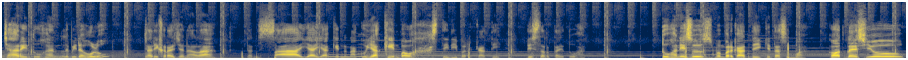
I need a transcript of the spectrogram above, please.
Cari Tuhan lebih dahulu, cari kerajaan Allah dan saya yakin dan aku yakin bahwa pasti diberkati, disertai Tuhan. Tuhan Yesus memberkati kita semua. God bless you.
